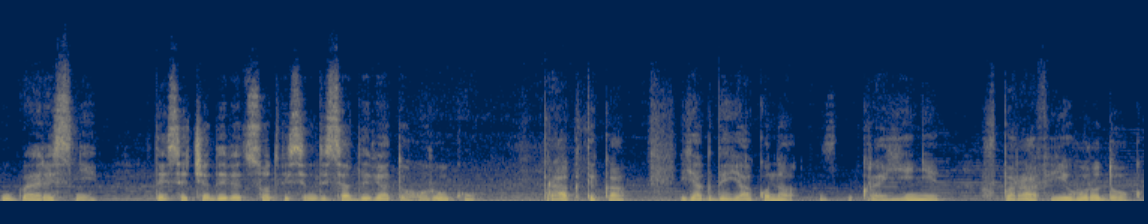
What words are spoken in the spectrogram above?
У вересні 1989 року практика як диякона в Україні в парафії Городок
